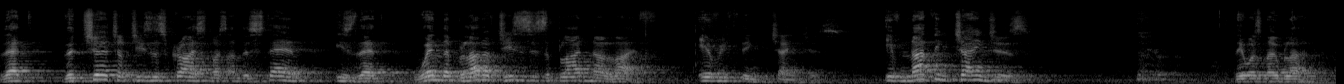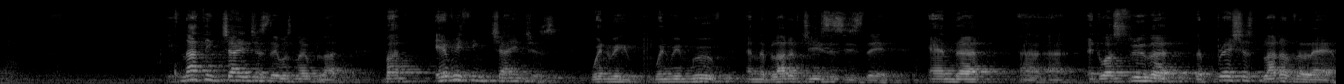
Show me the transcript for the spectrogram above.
that the church of Jesus Christ must understand is that when the blood of Jesus is applied in our life, everything changes. If nothing changes, there was no blood. If nothing changes, there was no blood. But everything changes when we, when we move and the blood of Jesus is there. And uh, uh, uh, it was through the, the precious blood of the Lamb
